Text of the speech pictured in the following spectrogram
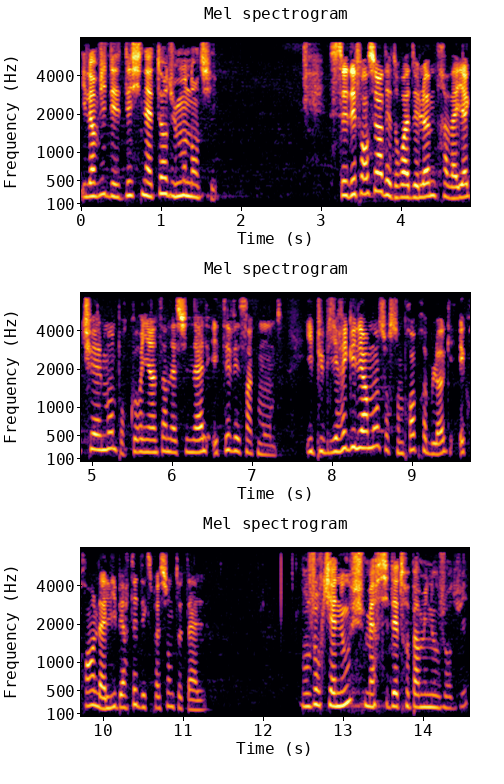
il invite des dessinateurs du monde entier. Ce défenseur des droits de l'homme travaille actuellement pour Courrier International et TV5 Monde. Il publie régulièrement sur son propre blog et croit en la liberté d'expression totale. Bonjour Kianouche, merci d'être parmi nous aujourd'hui.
